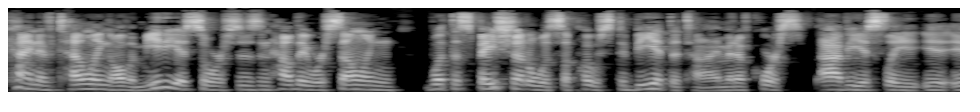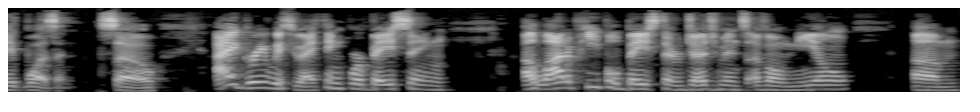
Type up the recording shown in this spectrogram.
kind of telling all the media sources and how they were selling what the space shuttle was supposed to be at the time. And of course obviously it, it wasn't. So i agree with you. I think we're basing a lot of people base their judgments of o'neill. Um,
